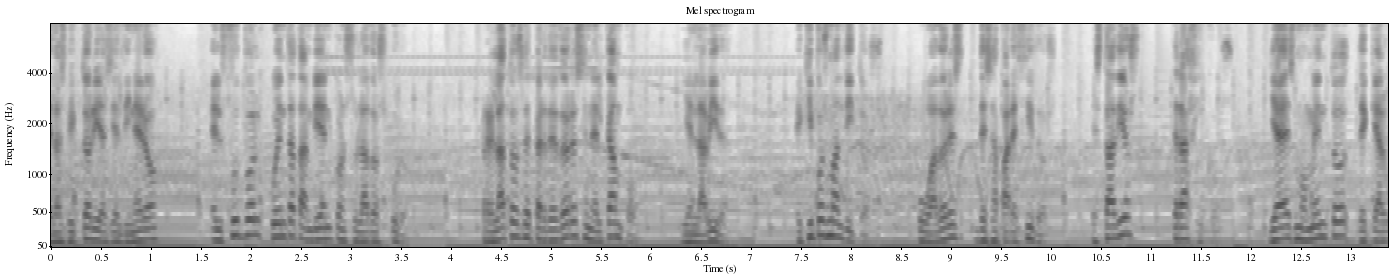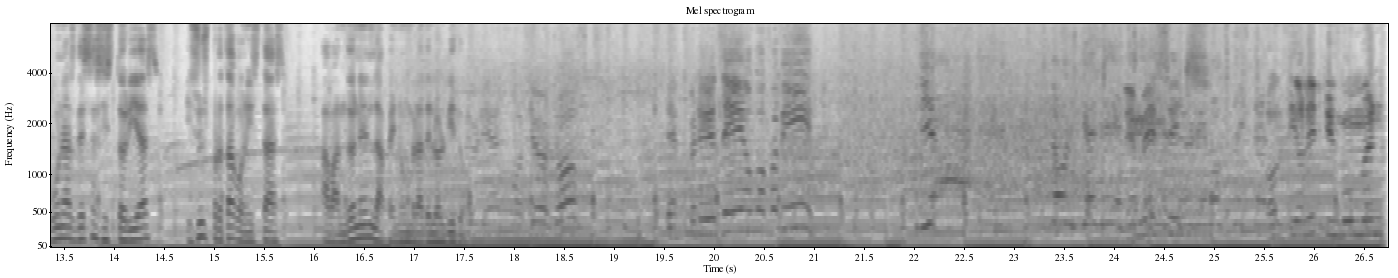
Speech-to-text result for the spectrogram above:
de las victorias y el dinero, el fútbol cuenta también con su lado oscuro. Relatos de perdedores en el campo y en la vida. Equipos malditos, jugadores desaparecidos, estadios trágicos. Ya es momento de que algunas de esas historias y sus protagonistas abandonen la penumbra del olvido. The message of the Olympic movement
